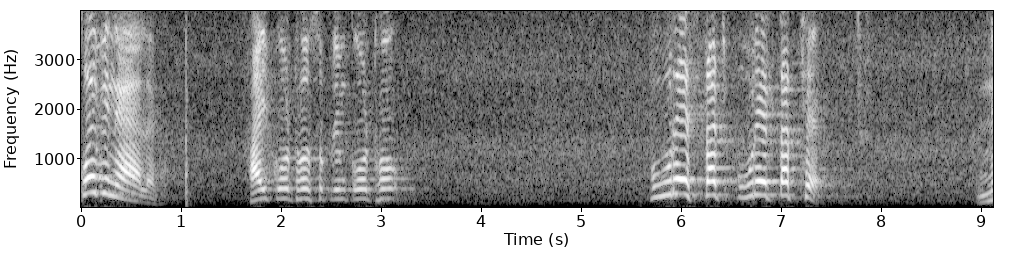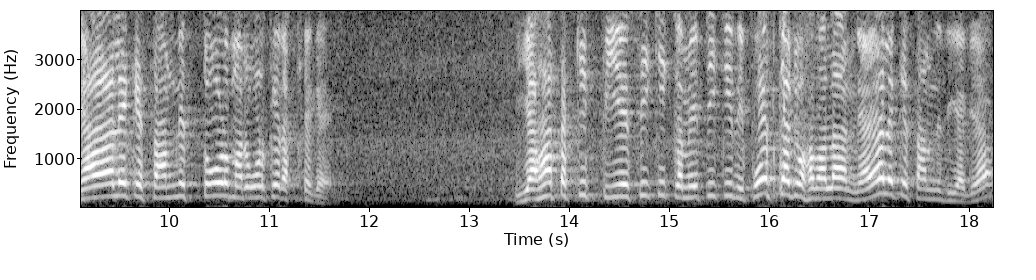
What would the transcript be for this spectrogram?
कोई भी न्यायालय हो। हाई कोर्ट हो, सुप्रीम कोर्ट हो, पूरे सच, पूरे तथ्य न्यायालय के सामने तोड़ मरोड़ के रखे गए। यहाँ तक कि पीएससी की कमेटी की रिपोर्ट का जो हवाला न्यायालय के सामने दिया गया,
